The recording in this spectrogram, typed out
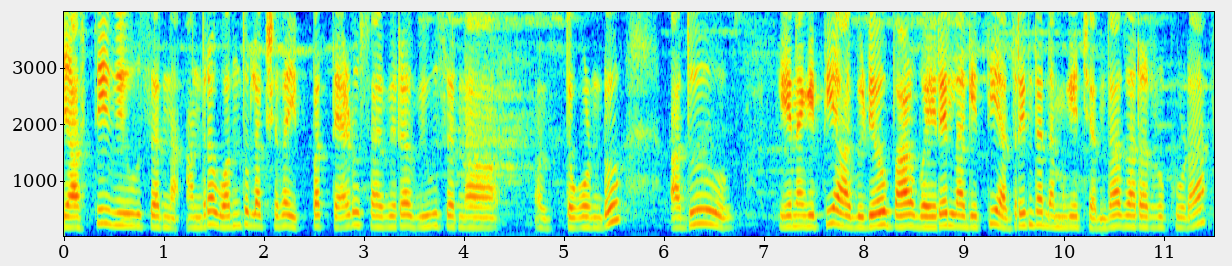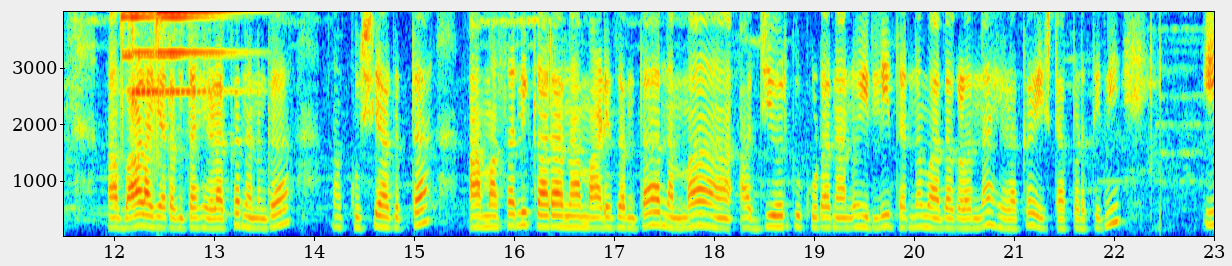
ಜಾಸ್ತಿ ವ್ಯೂಸನ್ನು ಅಂದ್ರೆ ಒಂದು ಲಕ್ಷದ ಇಪ್ಪತ್ತೆರಡು ಸಾವಿರ ವ್ಯೂಸನ್ನು ತಗೊಂಡು, ಅದು ಏನಾಗೈತಿ, ಆ ವಿಡಿಯೋ ಭಾಳ ವೈರಲ್ ಆಗೈತಿ. ಅದರಿಂದ ನಮಗೆ ಚಂದಾದಾರರು ಕೂಡ ಭಾಳ ಆಗ್ಯಾರಂತ ಹೇಳಕ್ಕೆ ನನಗೆ ಖುಷಿ ಆಗುತ್ತೆ. ಆ ಮಸಾಲೆ ಖಾರನ ಮಾಡಿದಂಥ ನಮ್ಮ ಅಜ್ಜಿಯವ್ರಿಗೂ ಕೂಡ ನಾನು ಇಲ್ಲಿ ಧನ್ಯವಾದಗಳನ್ನು ಹೇಳೋಕ್ಕೆ ಇಷ್ಟಪಡ್ತೀನಿ. ಈ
